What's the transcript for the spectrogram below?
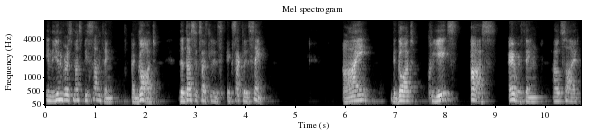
in the universe must be something, a God, that does exactly exactly the same. I, the God, creates us, everything outside,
